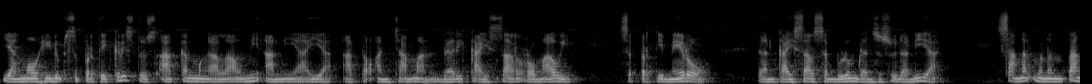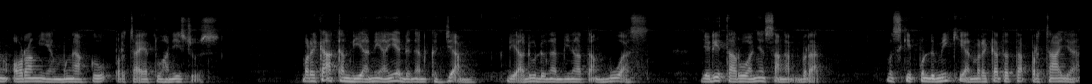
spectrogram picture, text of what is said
yang mau hidup seperti Kristus akan mengalami aniaya atau ancaman dari kaisar Romawi seperti Nero dan kaisar sebelum dan sesudah dia sangat menentang orang yang mengaku percaya Tuhan Yesus. Mereka akan dianiaya dengan kejam, diadu dengan binatang buas. Jadi taruhannya sangat berat. Meskipun demikian mereka tetap percaya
